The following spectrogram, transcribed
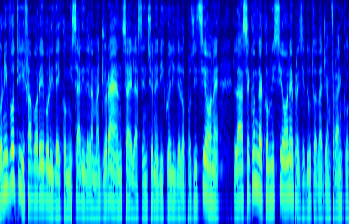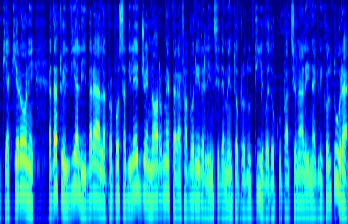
Con i voti favorevoli dei commissari della maggioranza e l'astensione di quelli dell'opposizione, la seconda commissione, presieduta da Gianfranco Chiacchieroni, ha dato il via libera alla proposta di legge norme per favorire l'insediamento produttivo ed occupazionale in agricoltura,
